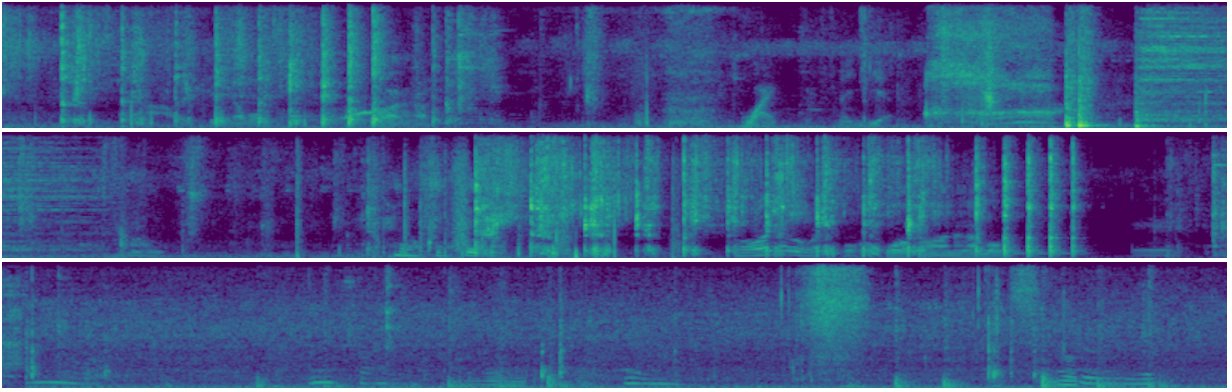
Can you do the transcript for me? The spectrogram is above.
โอเคครับผมข้าวคั่วนะครับ ไหวไอ้เหี้ย หมอคุกคุกโอ้ย ข้าวคั่วก่อนนะครับผมโอเค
